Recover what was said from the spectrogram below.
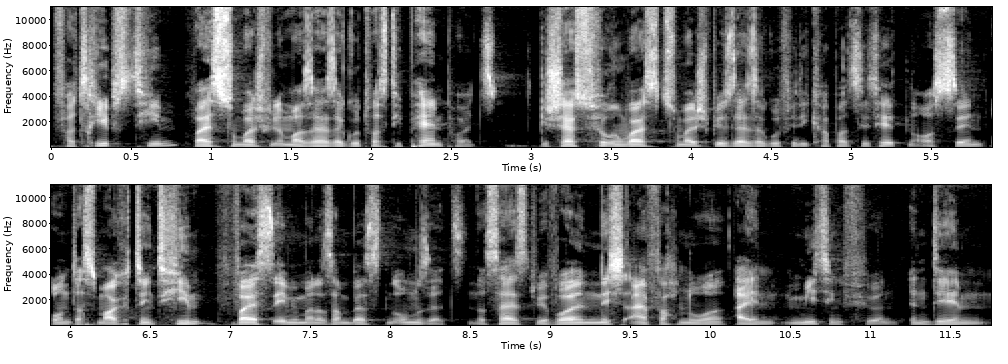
Vertriebsteam weiß zum Beispiel immer sehr, sehr gut, was die Painpoints sind. Geschäftsführung weiß zum Beispiel sehr, sehr gut, wie die Kapazitäten aussehen. Und das Marketingteam weiß eben, wie man das am besten umsetzt. Das heißt, wir wollen nicht einfach nur ein Meeting führen, in dem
